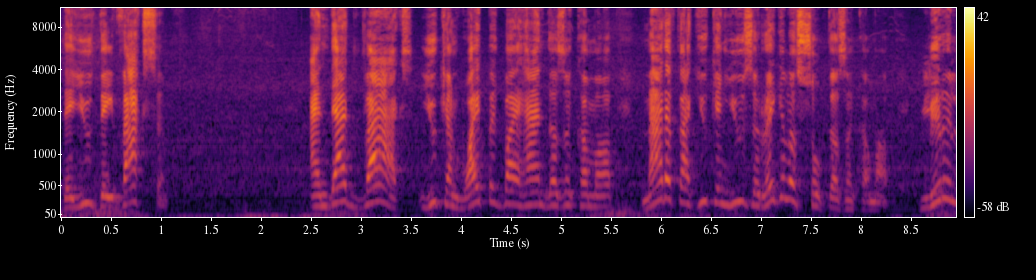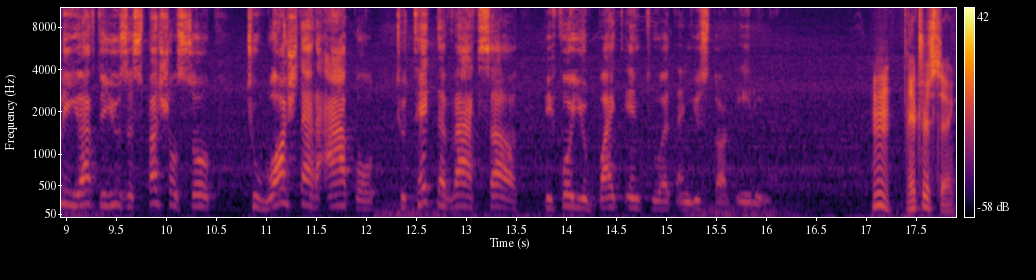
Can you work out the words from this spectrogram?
They use they wax them. And that wax you can wipe it by hand doesn't come up. Matter of fact you can use a regular soap doesn't come up. Literally you have to use a special soap to wash that apple to take the wax out before you bite into it and you start eating it. Hmm interesting.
